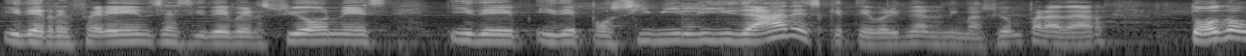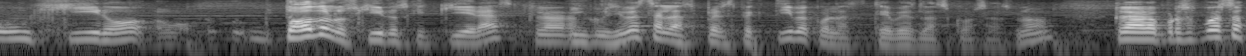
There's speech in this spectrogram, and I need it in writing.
y de referencias y de versiones y de, y de posibilidades que te brinda la animación para dar todo un giro, todos los giros que quieras, Claro. inclusive hasta las perspectivas con las que ves las cosas, ¿no? Claro, por supuesto.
